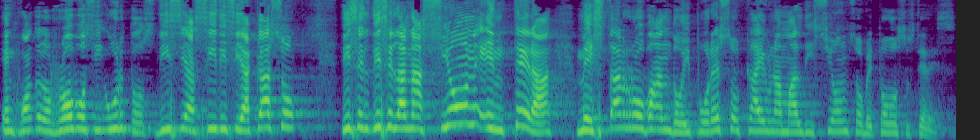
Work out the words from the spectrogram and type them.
en cuanto a los robos y hurtos. Dice así, dice, ¿acaso Dice, dice, la nación entera me está robando y por eso cae una maldición sobre todos ustedes.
